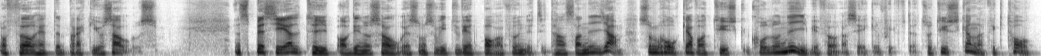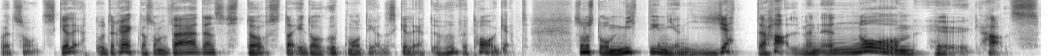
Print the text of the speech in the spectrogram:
och förr hette Brachiosaurus. En speciell typ av dinosaurier som så vitt vi vet bara funnits i Tanzania, som råkar vara tysk koloni vid förra sekelskiftet. Så tyskarna fick tag på ett sådant skelett och det räknas som världens största idag uppmonterade skelett överhuvudtaget. Som står mitt inne i en jättehall med en enorm hög hals.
